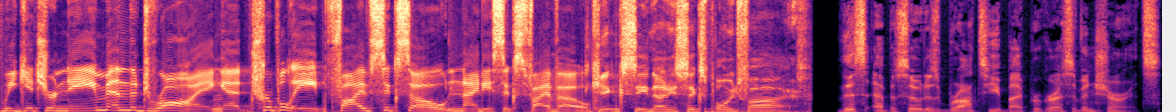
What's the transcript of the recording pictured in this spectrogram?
We get your name and the drawing at 888 560 9650. KyXy 96.5. This episode is brought to you by Progressive Insurance.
